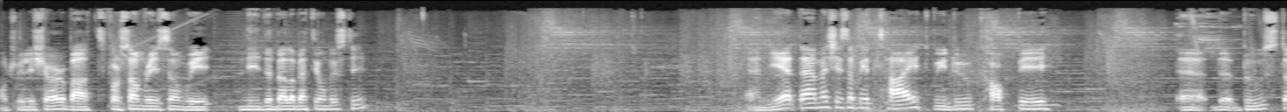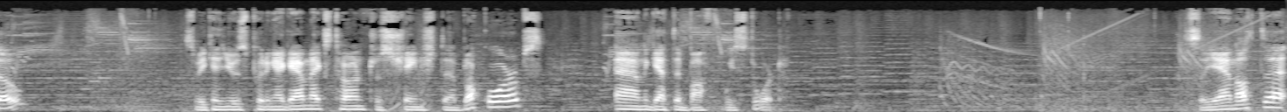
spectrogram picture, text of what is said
Not really sure, but for some reason we need the Bella on this team. And yeah, damage is a bit tight. We do copy uh, the boost though. So we can use Pudding again next turn to change the block orbs and get the buff we stored. So yeah, not the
